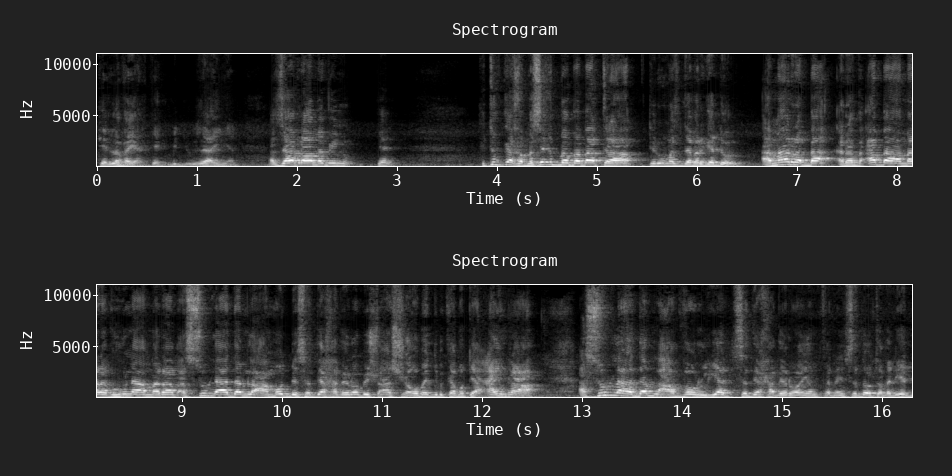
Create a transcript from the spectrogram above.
כן, לוויה, כן, בדיוק, זה העניין. אז זה אברהם אבינו, כן? כתוב ככה, במסכת בבא בתרא, תראו מה זה דבר גדול. אמר רב, רב אבא, אמר רב הונא, אמר רב, אסור לאדם לעמוד בשדה חברו בשעה שעומד בקמותיה, עין רעה. אסור לאדם לעבור ליד שדה חברו, היום אין שדות, אבל ליד...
